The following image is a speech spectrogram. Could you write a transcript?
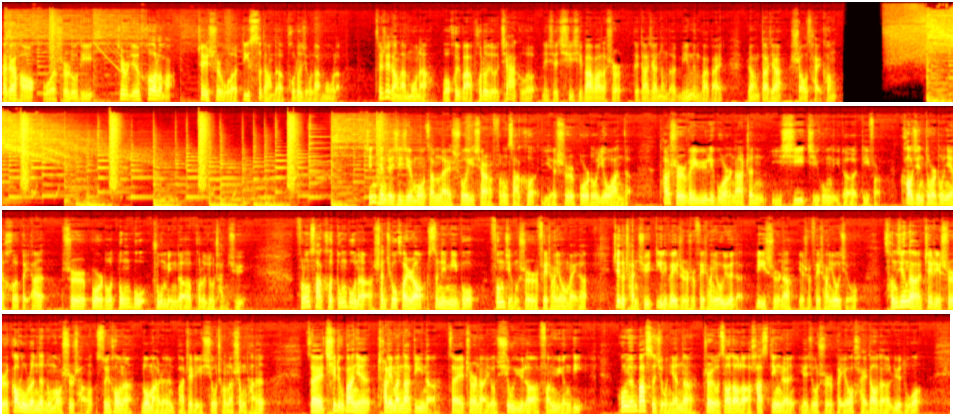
大家好，我是卢迪。今儿您喝了吗？这是我第四档的葡萄酒栏目了。在这档栏目呢，我会把葡萄酒价格那些七七八八的事儿给大家弄得明明白白，让大家少踩坑。今天这期节目，咱们来说一下弗隆萨克，也是波尔多右岸的。它是位于利波尔纳镇以西几公里的地方，靠近多尔多涅河北岸。是波尔多东部著名的葡萄酒产区。弗隆萨克东部呢，山丘环绕，森林密布，风景是非常优美的。这个产区地理位置是非常优越的，历史呢也是非常悠久。曾经呢，这里是高卢人的农贸市场，随后呢，罗马人把这里修成了圣坛。在768年，查理曼大帝呢，在这儿呢又修育了防御营地。公元849年呢，这儿又遭到了哈斯丁人，也就是北欧海盗的掠夺。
